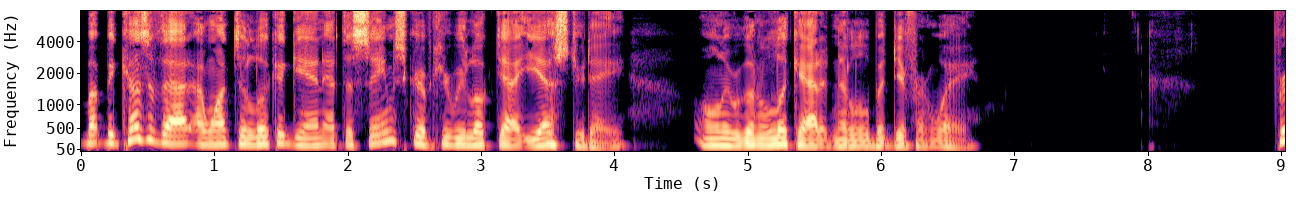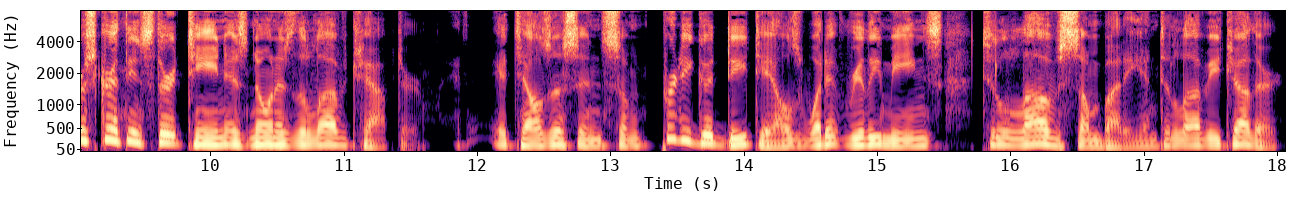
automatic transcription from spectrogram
But because of that, I want to look again at the same scripture we looked at yesterday, only we're going to look at it in a little bit different way. 1 Corinthians 13 is known as the love chapter. It tells us in some pretty good details what it really means to love somebody and to love each other.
